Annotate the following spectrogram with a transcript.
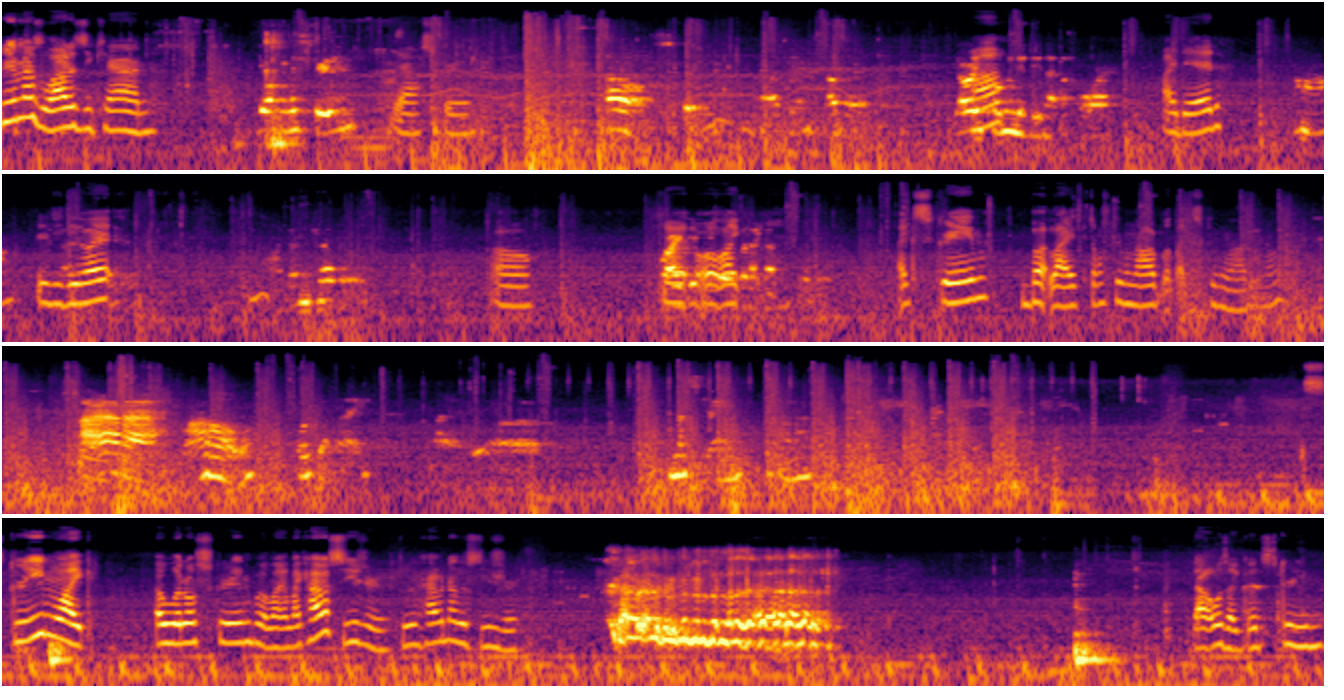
scream as loud as you can. You want me to scream? Yeah, scream. Oh, stream. No, I didn't. Okay. You already Huh? told me to do that before. I did. Uh-huh. Did you do it? No, I got in trouble. Oh, Well, I did or do like- it, but I got in trouble. like scream, but like don't scream loud, but like scream loud, you know? Ah, wow. Look at my, my, uh, my stream. Scream like a little scream, but like like have a seizure. Do have another seizure. That was a good scream.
